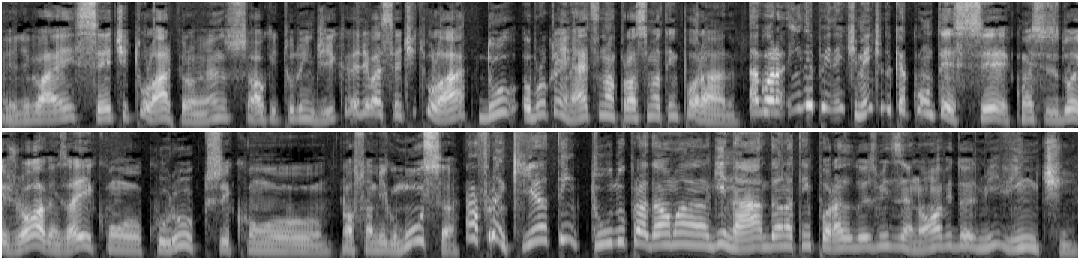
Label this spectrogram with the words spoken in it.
Ele vai ser titular, pelo menos ao que tudo indica, ele vai ser titular do Brooklyn Nets na próxima temporada. Agora, independentemente do que acontecer com esses dois jovens aí, com o Kurux e com o nosso amigo Mussa, a franquia tem tudo para dar uma guinada na temporada 2019 2020.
